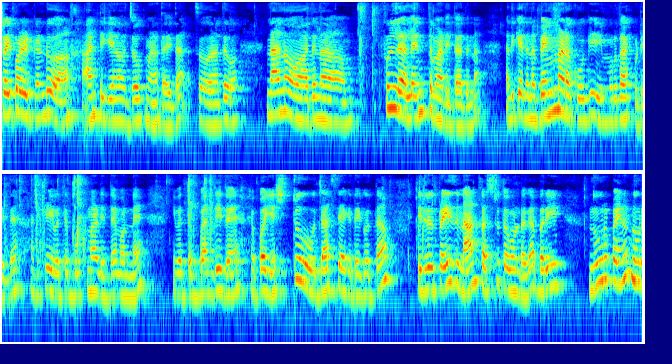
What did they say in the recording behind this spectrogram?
ಟ್ರೈಪಾಡ್ ಇಟ್ಕೊಂಡು ಆಂಟಿಗೇನೋ ಜೋಕ್ ಮಾಡ್ತಾ ಇದ್ದ. ಸೊ ಅದು ನಾನು ಅದನ್ನು ಫುಲ್ ಲೆಂತ್ ಮಾಡಿದ್ದೆ ಅದನ್ನು. ಅದಕ್ಕೆ ಅದನ್ನು ಬೆಂಡ್ ಮಾಡೋಕ್ಕೆ ಹೋಗಿ ಮುರಿದಾಕ್ಬಿಟ್ಟಿದ್ದೆ. ಅದಕ್ಕೆ ಇವತ್ತು ಬುಕ್ ಮಾಡಿದ್ದೆ ಮೊನ್ನೆ. ಇವತ್ತು ಬಂದಿದೆ. ಅಪ್ಪ ಎಷ್ಟು ಜಾಸ್ತಿ ಆಗಿದೆ ಗೊತ್ತಾ? ಇದ್ರ ಪ್ರೈಸ್ ನಾನು ಫಸ್ಟ್ ತೊಗೊಂಡಾಗ ಬರೀ ನೂರು ರೂಪಾಯಿನೋ ನೂರ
